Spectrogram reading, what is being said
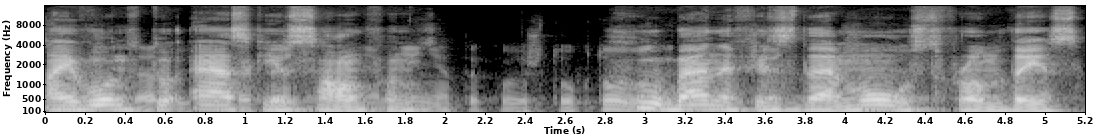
I want to ask you something. Who benefits the most from this?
